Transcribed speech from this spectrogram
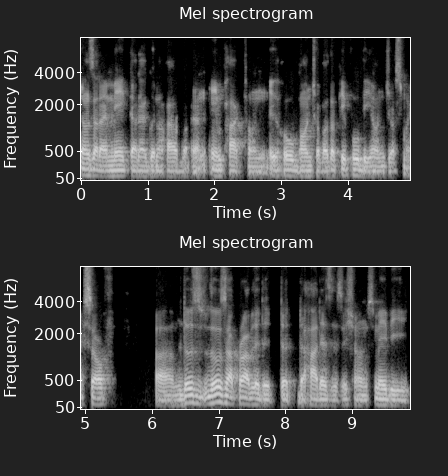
ones that I make that are going to have an impact on a whole bunch of other people beyond just myself. Um, those those are probably the, the, the hardest decisions. Maybe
